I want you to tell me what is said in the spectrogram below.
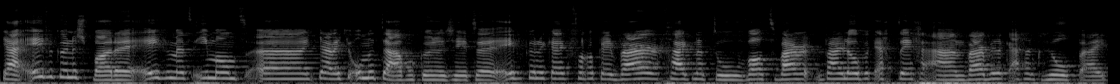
ja, even kunnen sparren. Even met iemand uh, ja, weet je, om de tafel kunnen zitten. Even kunnen kijken van oké, waar ga ik naartoe? Wat, waar, waar loop ik echt tegenaan? Waar wil ik eigenlijk hulp bij?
